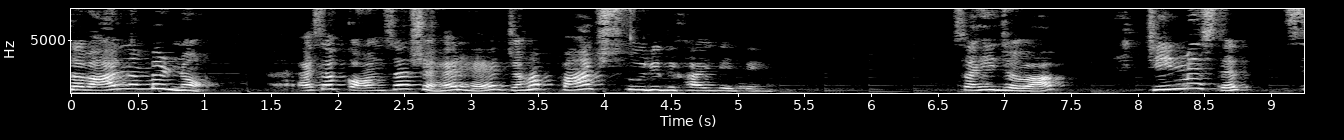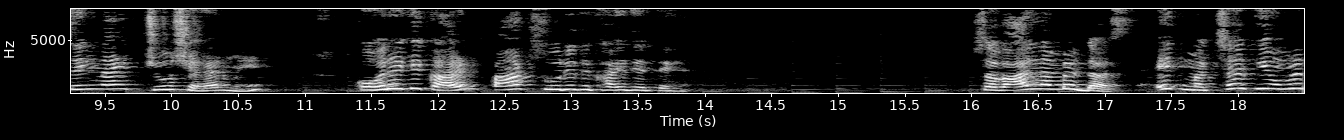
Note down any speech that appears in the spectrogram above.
सवाल नंबर नौ। ऐसा कौन सा शहर है जहाँ पाँच सूर्य दिखाई देते हैं? सही जवाब, चीन में स्थित सिंगनाई चू शहर में कोहरे के कारण पाँच सूर्य दिखाई देते हैं। सवाल नंबर दस, एक मच्छर की उम्र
